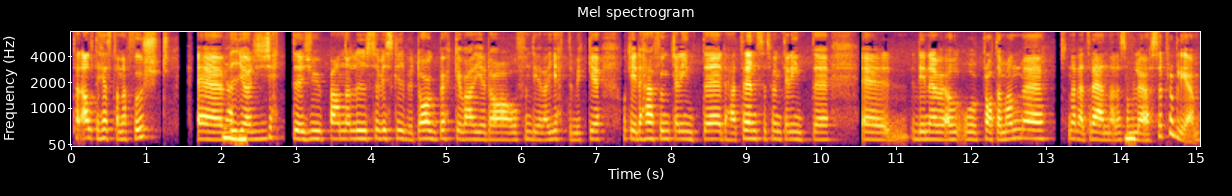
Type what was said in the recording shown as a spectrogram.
tar alltid hästarna först. Eh, vi gör jättedjupa analyser, vi skriver dagböcker varje dag och funderar jättemycket. Okej, det här funkar inte, det här trendset funkar inte. Eh, det är när, och, och pratar man med sådana där tränare som löser problem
